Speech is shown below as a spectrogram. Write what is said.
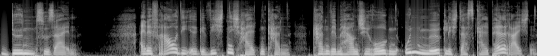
dünn zu sein. Eine Frau, die ihr Gewicht nicht halten kann, kann dem Herrn Chirurgen unmöglich das Skalpell reichen,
